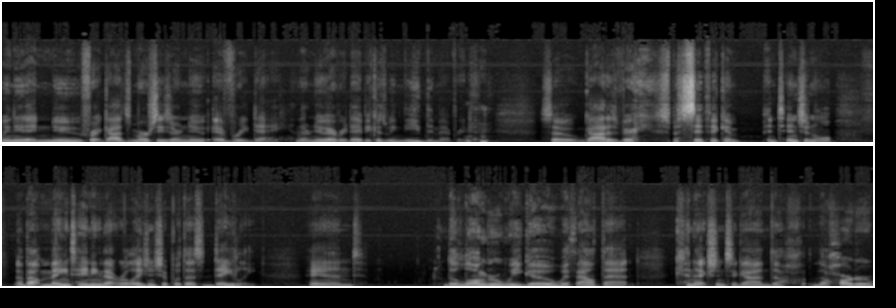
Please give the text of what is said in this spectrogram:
we need a new god's mercies are new every day and they're new every day because we need them every day. So god is very specific and intentional about maintaining that relationship with us daily. And the longer we go without that connection to god the the harder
